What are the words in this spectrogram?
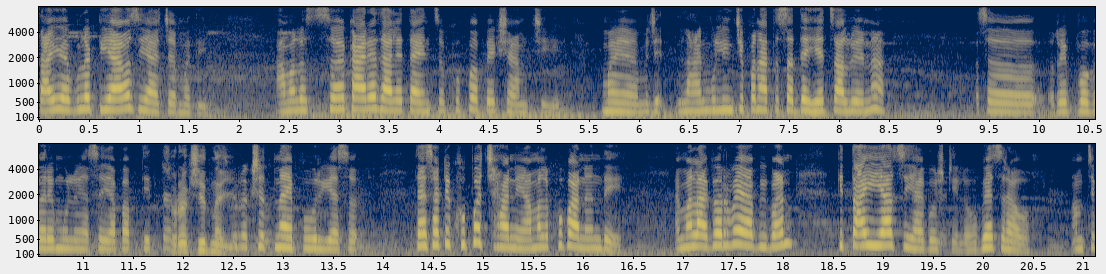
ताई उलट यावंच याच्यामध्ये. आम्हाला सहकार्य झालं ताईंचं खूप अपेक्षा आमची. म म्हणजे लहान मुलींची पण आता सध्या हे चालू आहे ना. असं रेप वगैरे मुली असं या बाबतीत सुरक्षित नाही सुरक्षित नाही पोरी असं. त्यासाठी खूपच छान आहे. आम्हाला खूप आनंद आहे. आणि मला गर्व आहे अभिमान की ताई याच ह्या गोष्टीला. उभेच राहावं. आमचे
